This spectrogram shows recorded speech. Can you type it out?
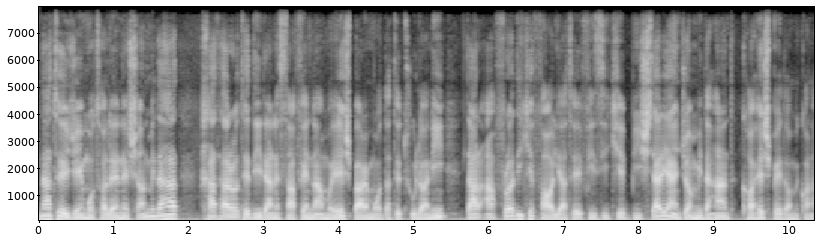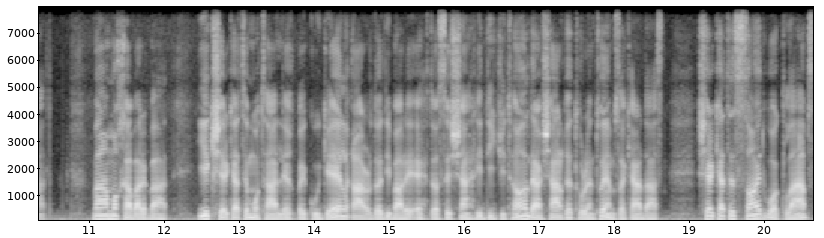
نتایج مطالعه نشان می دهد خطرات دیدن صفحه نمایش برای مدت طولانی در افرادی که فعالیت فیزیکی بیشتری انجام می دهند کاهش پیدا می کند. و اما خبر بعد یک شرکت متعلق به گوگل قراردادی برای احداث شهری دیجیتال در شرق تورنتو امضا کرده است. شرکت Sidewalk Labs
